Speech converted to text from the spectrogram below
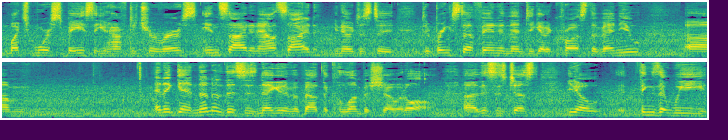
much more space that you have to traverse inside and outside. You know, just to to bring stuff in and then to get across the venue. Um, and again, none of this is negative about the Columbus show at all. Uh, this is just, you know, things that we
